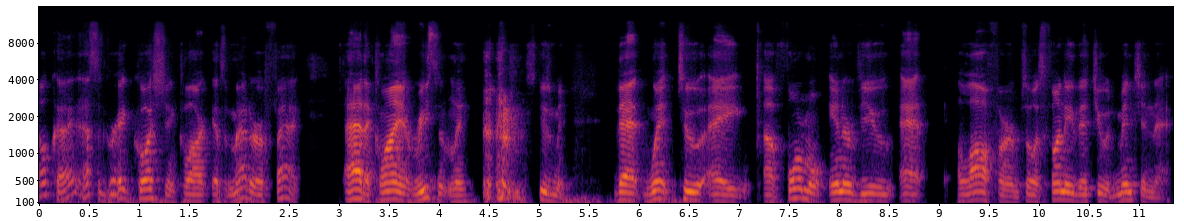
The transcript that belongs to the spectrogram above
Okay that's a great question clark. As a matter of fact i had a client recently excuse me that went to a, a formal interview at a law firm. So it's funny that you would mention that.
